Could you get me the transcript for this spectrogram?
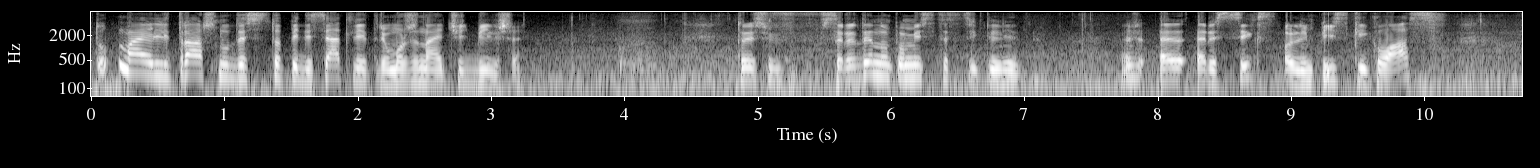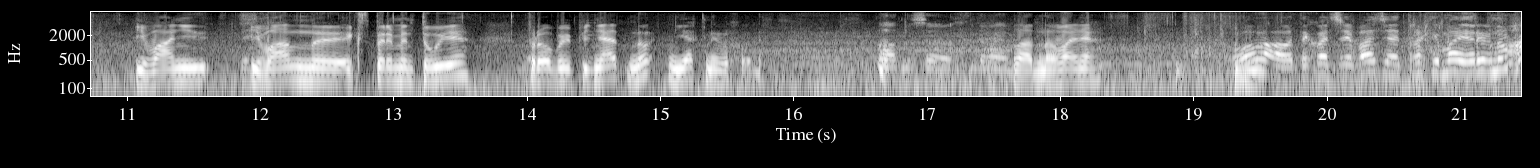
тут має літраж ну, десь 150 літрів, може навіть чуть більше. Тобто в середину поміститься стільки літрів. Е- R6 олімпійський клас. Івані, Іван е, експериментує, пробує підняти, ну ніяк не виходить. Ладно, все, давай. Ладно, Ваня, О, ти хочеш бачити, трохи має рівновагу.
